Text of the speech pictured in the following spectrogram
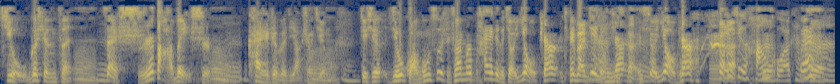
九个身份，在十大卫视开这个养生节目，这些有广告公司是专门拍这个叫药片儿，对吧？这种片儿叫药片儿，这是个行活，看来。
